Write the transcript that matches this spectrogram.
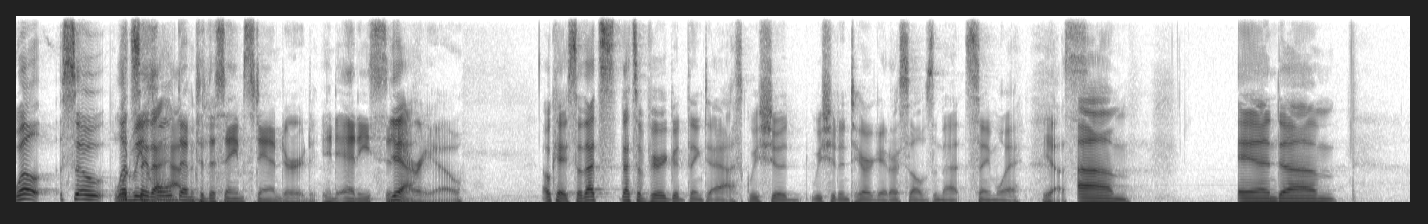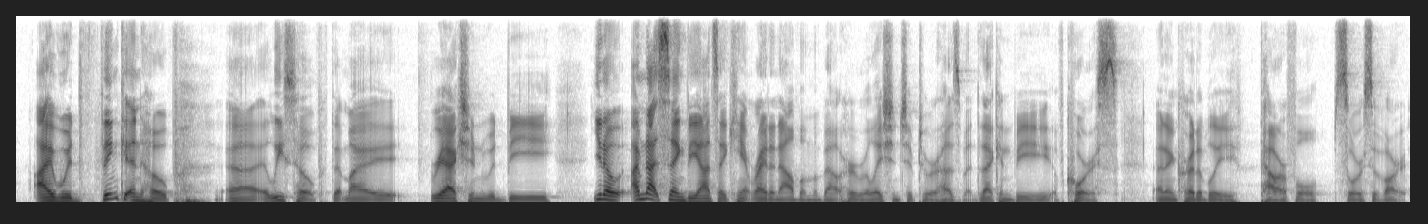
Well, so would let's we say that hold them to the same standard in any scenario? Okay, so that's that's a very good thing to ask. We should we should interrogate ourselves in that same way. Yes. Um, and um, I would think and hope, uh, at least hope, that my reaction would be, you know, I'm not saying Beyonce can't write an album about her relationship to her husband. That can be, of course, an incredibly powerful source of art.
